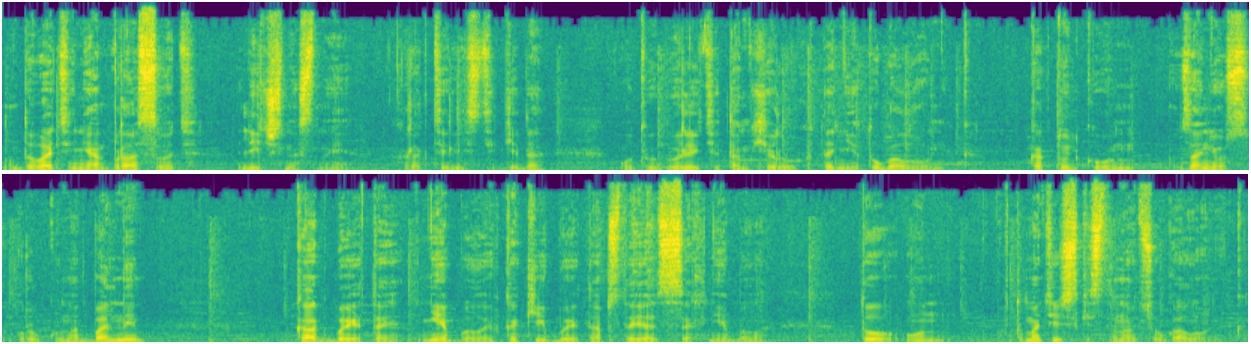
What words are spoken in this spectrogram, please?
Ну, давайте не отбрасывать личностные характеристики, да? Вот вы говорите, там хирург. Да нет, уголовник как только он занес руку над больным, как бы это ни было и в каких бы это обстоятельствах не было, то он автоматически становится уголовником.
